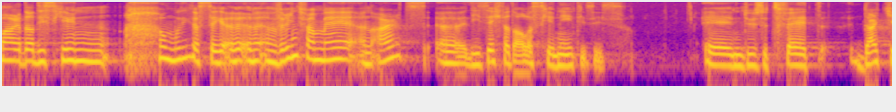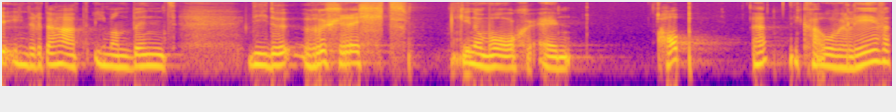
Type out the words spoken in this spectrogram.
maar dat is geen... Hoe moet ik dat zeggen? Een vriend van mij, een arts, eh, die zegt dat alles genetisch is. En dus het feit dat je inderdaad iemand bent die de rug recht, kin omhoog en hop, ik ga overleven,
